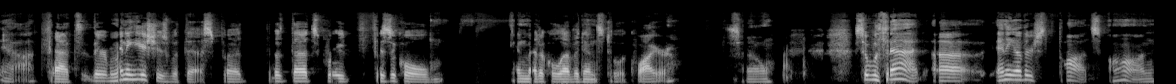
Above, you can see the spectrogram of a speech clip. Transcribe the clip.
yeah, that's there are many issues with this, but that's great physical and medical evidence to acquire. So, so with that, uh, any other thoughts on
